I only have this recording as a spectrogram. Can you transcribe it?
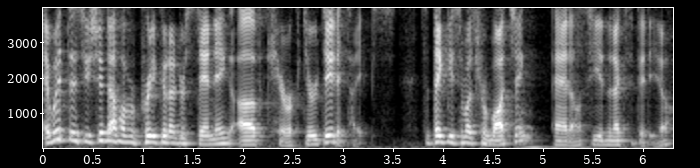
And with this, you should now have a pretty good understanding of character data types. So thank you so much for watching, and I'll see you in the next video.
